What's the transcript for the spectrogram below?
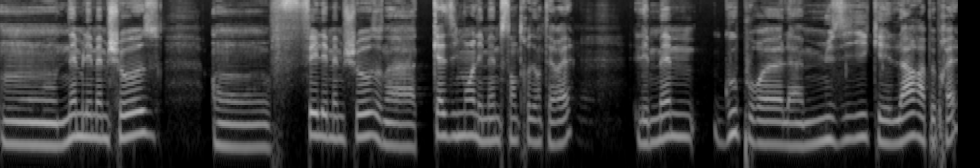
on aime les mêmes choses, on fait les mêmes choses, on a quasiment les mêmes centres d'intérêt, les mêmes goûts pour euh, la musique et l'art à peu près.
